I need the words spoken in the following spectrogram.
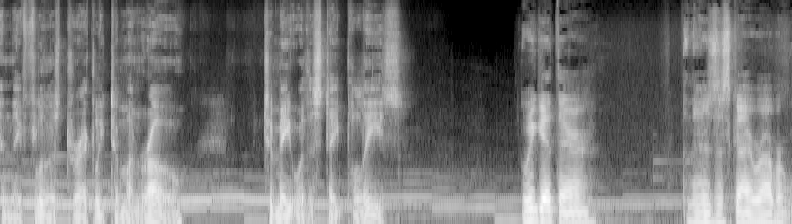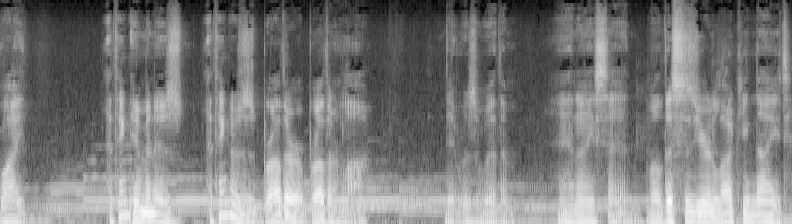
and they flew us directly to Monroe to meet with the state police. We get there, and there's this guy, Robert White. I think him and his, I think it was his brother or brother in law that was with him. And I said, Well, this is your lucky night.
